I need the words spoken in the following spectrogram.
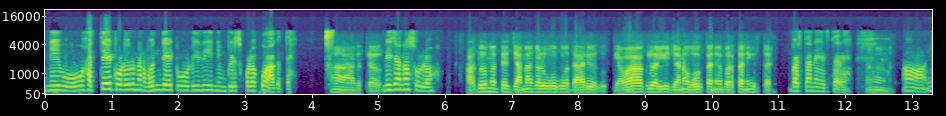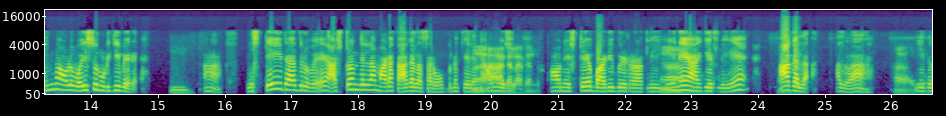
ನೀವು ಹತ್ತೇಟ್ ಹೊಡೆದ್ರು ನಾನು ಒಂದೇಟ್ ಏಟ್ ಹೊಡಿದಿ ನಿಮ್ ಬಿಡಿಸ್ಕೊಳಕ್ಕೂ ಆಗತ್ತೆ. ಹಾ ಆಗತ್ತೆ ಹೌದು. ನಿಜನೋ ಸುಳ್ಳು? ಅದು ಮತ್ತೆ ಜನಗಳು ಹೋಗುವ ದಾರಿ ಅದು. ಯಾವಾಗ್ಲೂ ಅಲ್ಲಿ ಜನ ಹೋಗ್ತಾನೆ ಬರ್ತಾನೆ ಇರ್ತಾರೆ. ಬರ್ತಾನೆ ಇರ್ತಾರೆ. ಹ್ಮ್. ಆ ಇನ್ನು ಅವಳು ವಯಸ್ಸು ಹುಡುಗಿ ಬೇರೆ. ಹ್ಮ್. ಹಾ. ಎಷ್ಟೇ ಇದಾದ್ರೂ ಅಷ್ಟೊಂದೆಲ್ಲ ಮಾಡಕ್ ಆಗಲ್ಲ ಸರ್ ಒಬ್ಬನ ಕೇಳೇನೆ ಹಾ, ಆಗಲ್ಲ ಆಗಲ್ಲ. ಅವ್ನು ಎಷ್ಟೇ ಬಾಡಿ ಬಿಲ್ಡರ್ ಆಗ್ಲಿ ಹಾ. ಏನೇ ಆಗಿರ್ಲಿ ಆಗಲ್ಲ ಅಲ್ವಾ? ಹೌದು. ಇದು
